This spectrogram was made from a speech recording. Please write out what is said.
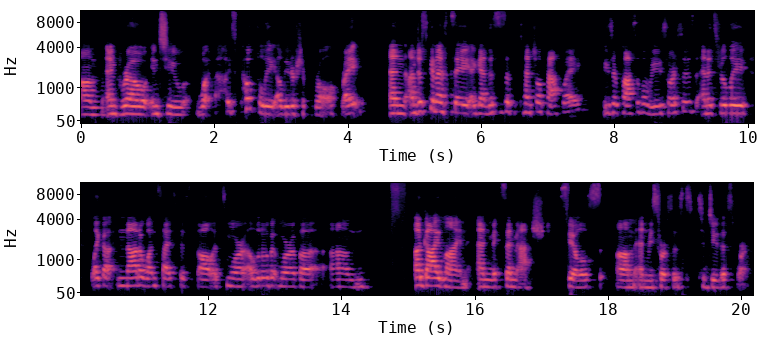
um, and grow into what is hopefully a leadership role, right? And I'm just gonna say, again, this is a potential pathway. These are possible resources, and it's really like a not a one size fits all. It's more a little bit more of a um, a guideline and mix and match skills um, and resources to do this work.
